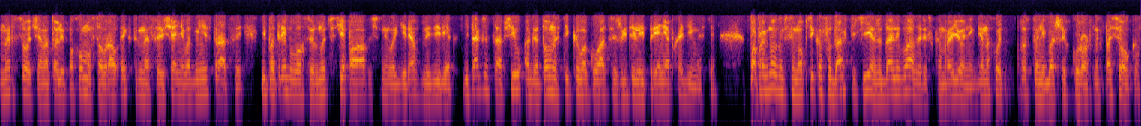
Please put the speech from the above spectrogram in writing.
мэр Сочи Анатолий Пахомов собрал экстренное совещание в администрации и потребовал свернуть все палаточные лагеря вблизи рек. И также сообщил о готовности к эвакуации жителей при необходимости. По прогнозам синоптиков, удар стихии ожидали в Лазаревском районе, где находится множество небольших курортных поселков.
